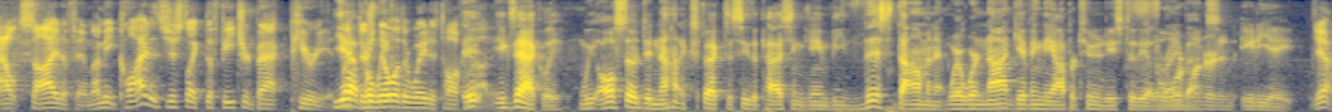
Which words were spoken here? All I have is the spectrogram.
outside of him. I mean, Clyde is just like the featured back, period. Yeah, like, there's we- no other way to talk It- about it. Exactly. We also did not expect to see the passing game be this dominant, where we're not giving the opportunities to the other running backs. 488. Yeah,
